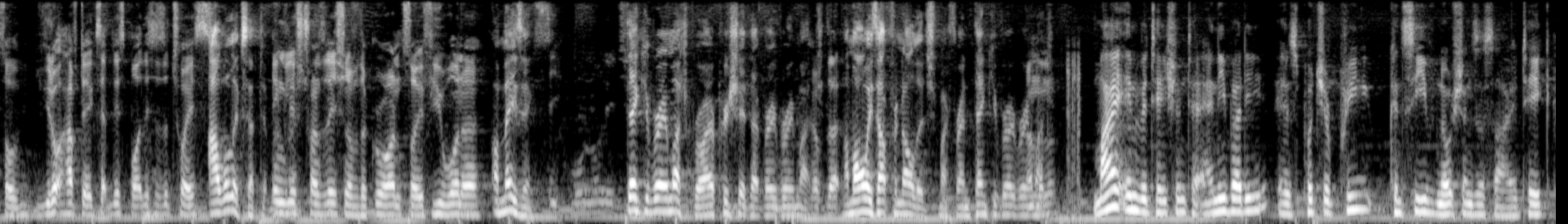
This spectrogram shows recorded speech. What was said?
so you don't have to accept this, but this is a choice. I will accept it. my English translation of the Quran. So if you wanna friend. Amazing. Seek more knowledge, Thank you very much, bro. I appreciate that very, very much. I'm always out for knowledge, my friend. Thank you very, very much. My invitation to anybody is put your preconceived notions aside. Take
